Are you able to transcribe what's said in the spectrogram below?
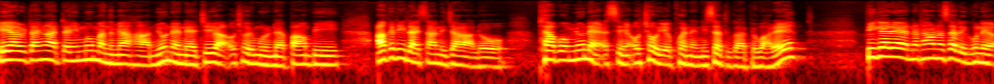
AR တိုင်းကတရင်မှုမှန်သမျှဟာမြို့နယ်နဲ့ကြေးရွာအုပ်ချုပ်ရေးမှုတွေနဲ့ပေါင်းပြီးအဂတိလိုက်စားနေကြတာလို့ဖြာပုံမြို့နယ်အစဉ်အုပ်ချုပ်ရေးအဖွဲ့နဲ့နှိဆက်သူကပြောပါတယ်ပြီးခဲ့တဲ့2024ခုနှစ်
